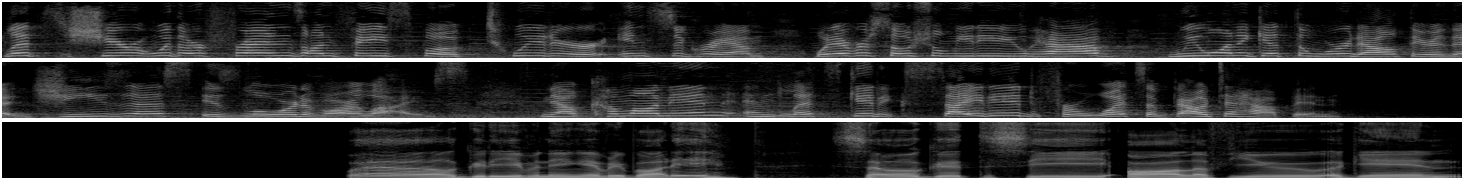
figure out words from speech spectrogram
Let's share it with our friends on Facebook, Twitter, Instagram, whatever social media you have. We want to get the word out there that Jesus is Lord of our lives. Now, come on in and let's get excited for what's about to happen. Well, good evening, everybody. So good to see all of you again.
